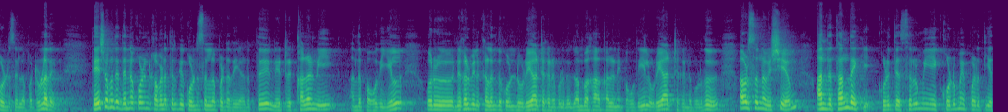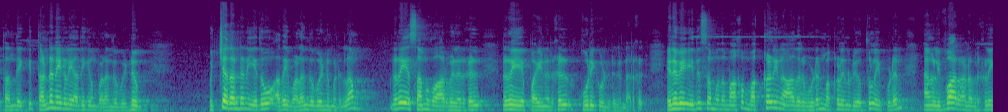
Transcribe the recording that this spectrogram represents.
கொண்டு செல்லப்பட்டுள்ளது. தேசபதி தினக்கோளின் கவனத்திற்கு கொண்டு செல்லப்பட்டதை அடுத்து நேற்று கலனி அந்த பகுதியில் ஒரு நிகழ்வில் கலந்து கொண்டு உரையாற்றுகின்ற பொழுது கம்பகா கலனி பகுதியில் உரையாற்றுகின்ற பொழுது அவர் சொன்ன விஷயம் அந்த தந்தைக்கு குறித்த சிறுமியை கொடுமைப்படுத்திய தந்தைக்கு தண்டனைகளை அதிகம் வழங்க வேண்டும். உச்ச தண்டனை ஏதோ அதை வழங்க வேண்டும் என்றெல்லாம் நிறைய சமூக ஆர்வலர்கள் நிறைய பயனர்கள் கூறிக்கொண்டிருக்கின்றார்கள். எனவே இது சம்பந்தமாக மக்களின் ஆதரவுடன் மக்களினுடைய ஒத்துழைப்புடன் நாங்கள் இவ்வாறானவர்களை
